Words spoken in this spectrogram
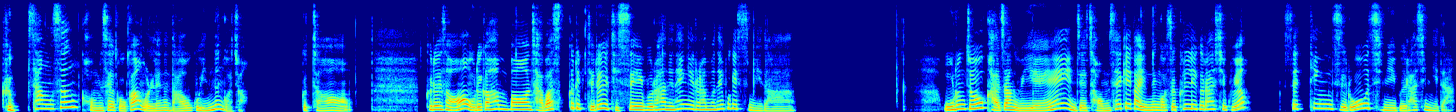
급상승 검색어가 원래는 나오고 있는 거죠. 그쵸? 그래서 우리가 한번 자바스크립트를 디세이블 하는 행위를 한번 해 보겠습니다. 오른쪽 가장 위에 인제 점 3 개가 있는 것을 클릭을 하시고요. 세팅즈로 진입을 하십니다.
